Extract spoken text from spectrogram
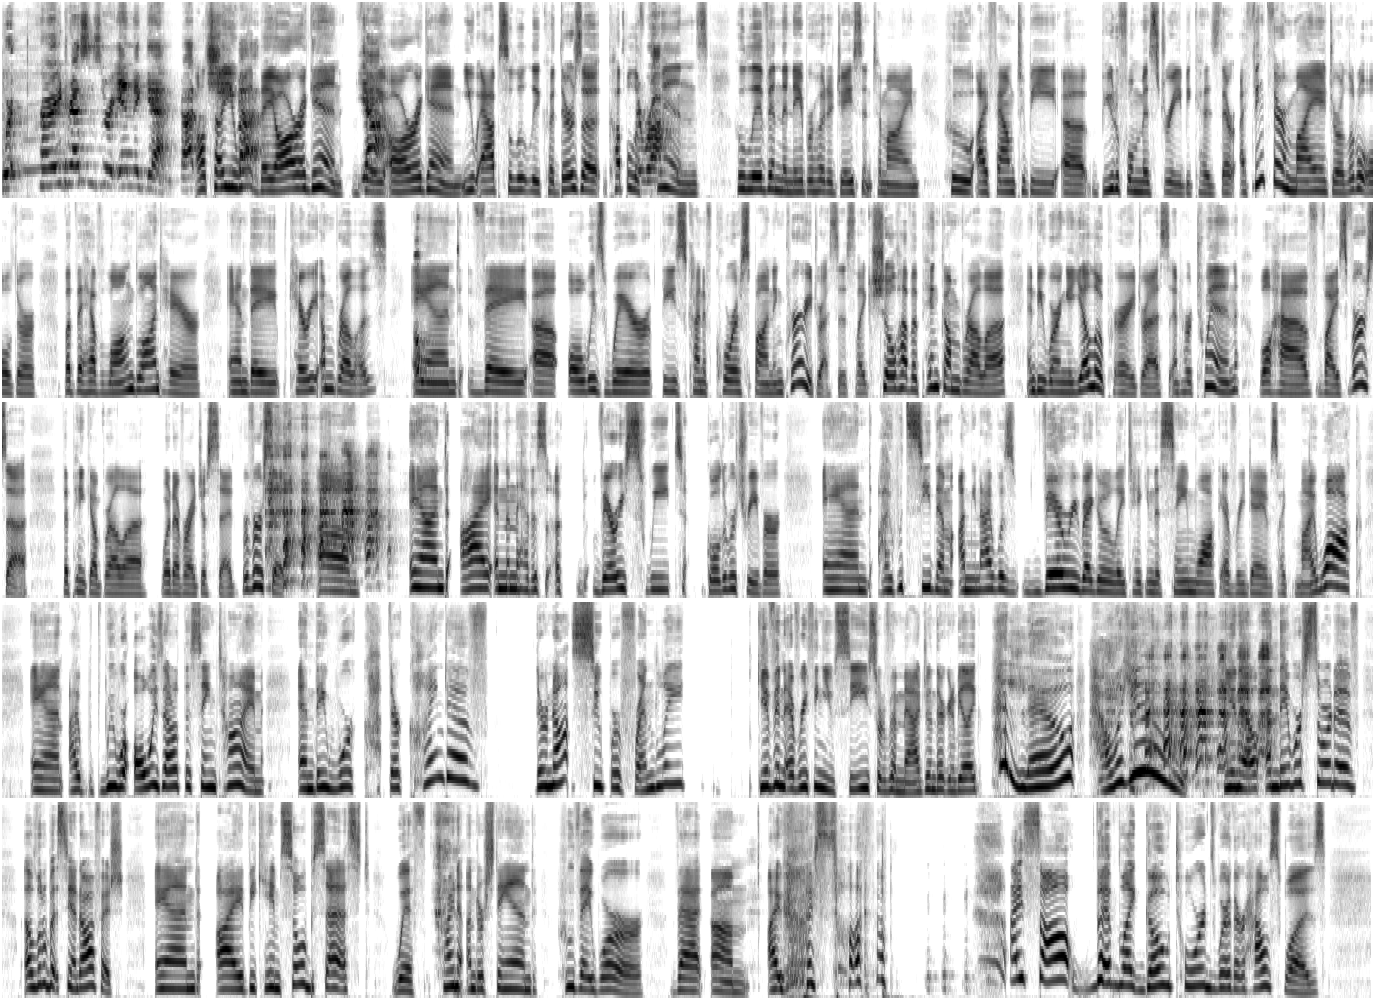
Where prairie dresses are in again. I'll tell you what, they are again. They are again. You absolutely could. There's a couple of They're rocking. twins who live in the neighborhood adjacent to mine who I found to be a beautiful mystery because they're, I think they're my age or a little older, but they have long blonde hair and they carry umbrellas Oh. and they uh, always wear these kind of corresponding prairie dresses. Like she'll have a pink umbrella and be wearing a yellow prairie dress, and her twin will have vice versa. The pink umbrella, whatever I just said, reverse it. Um, and I, and then they had this uh, very sweet golden retriever, and I would see them. I mean, I was very regularly taking the same walk every day. It was like my walk, and I we were always out at the same time, and they were they're kind of they're not super friendly. Given everything you see, you sort of imagine they're going to be like, "Hello, how are you?" you know, and they were sort of a little bit standoffish. And I became so obsessed with trying to understand who they were that um, I, I saw them. I saw them like go towards where their house was.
